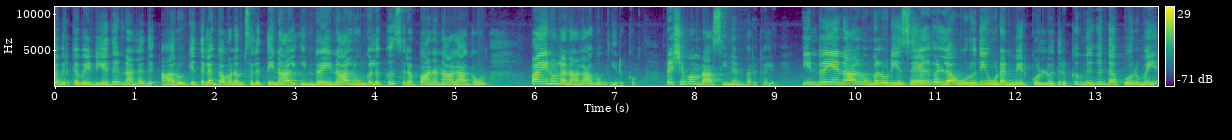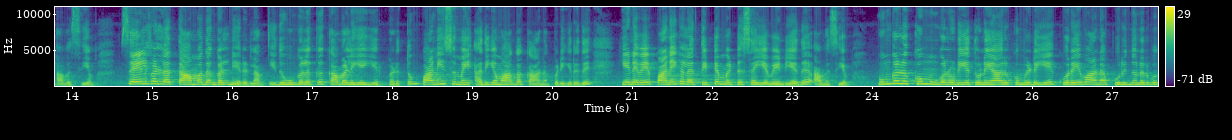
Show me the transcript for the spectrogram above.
தவிர்க்க வேண்டியது நல்லது. ஆரோக்கியத்தில் கவனம் செலுத்தினால் இன்றைய நாள் உங்களுக்கு சிறப்பான நாளாகவும் பயனுள்ள நாளாகவும் இருக்கும். ரிஷபம் ராசி நண்பர்களே இன்றைய நாள் உங்களுடைய செயல்களில் உறுதியுடன் மேற்கொள்வதற்கு மிகுந்த பொறுமை அவசியம். செயல்களில் தாமதங்கள் நேரலாம் இது உங்களுக்கு கவலையை ஏற்படுத்தும். பணி சுமை அதிகமாக காணப்படுகிறது. எனவே பணிகளை திட்டமிட்டு செய்ய வேண்டியது அவசியம். உங்களுக்கும் உங்களுடைய துணையாருக்கும் இடையே குறைவான புரிந்துணர்வு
